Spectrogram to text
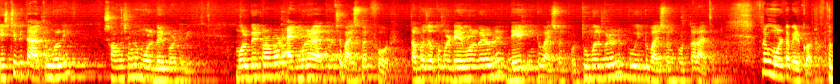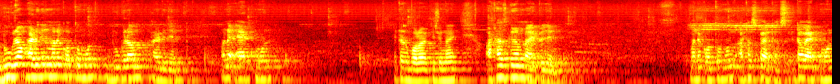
এইচটিপিতে আয়তন বলি, সঙ্গে সঙ্গে মোল বের করে নিবি। মোল বের করার পর এক মোলের আয়তন হচ্ছে বাইশ পয়েন্ট ফোর তারপর যত মোল দেড় মোল বেরোলে দেড় ইন্টু বাইশ পয়েন্ট ফোর দু মোল বেরোলে টু ইন্টু বাইশ পয়েন্ট ফোর তার আয়তন। তাহলে মোলটা বের কর। তো দু গ্রাম হাইড্রোজেন মানে কত মোল? দু গ্রাম হাইড্রোজেন মানে এক মোল। এটার বলার কিছু নাই। আঠাশ গ্রাম নাইট্রোজেন মানে কত মোল? আঠাশ বাই আঠাশ, এটাও এক মোল।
